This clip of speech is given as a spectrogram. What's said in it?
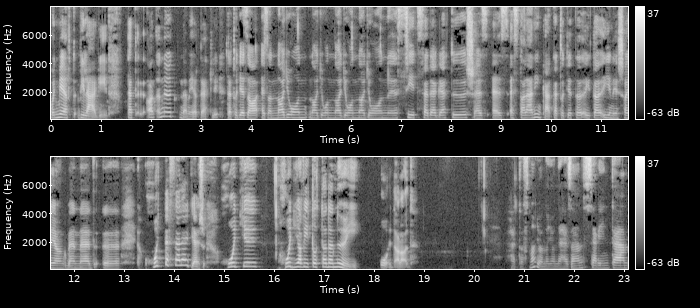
hogy miért világít. Tehát a nőt nem érdekli. Tehát, hogy ez a, ez a nagyon-nagyon-nagyon-nagyon szétszedegetős, ez, ez, ez talán inkább, tehát, hogy itt a, itt a én és a yang benned, hogy teszel egyensúly? Hogy, hogy javítottad a női oldalad? Hát azt nagyon-nagyon nehezen. Szerintem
